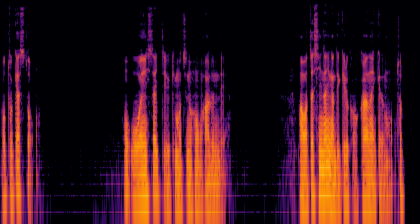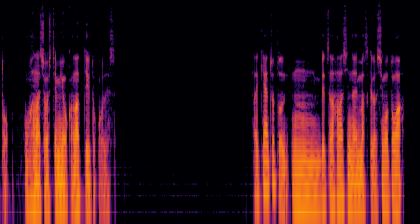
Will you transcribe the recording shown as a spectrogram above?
ポッドキャストを応援したいっていう気持ちの方があるんで、まあ私に何ができるかわからないけども、ちょっとお話をしてみようかなっていうところです。最近はちょっと、うん、別の話になりますけど、仕事が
